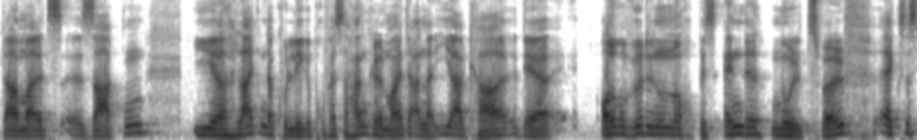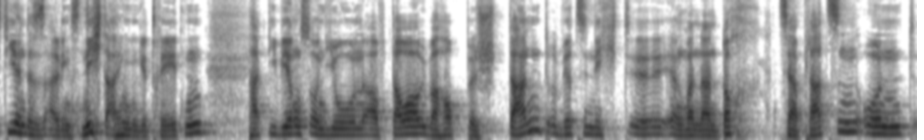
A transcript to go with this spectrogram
damals äh, sagten. Ihr leitender Kollege Professor Hankel meinte an der IAK, der Euro würde nur noch bis Ende 012 existieren. Das ist allerdings nicht eingetreten. Hat die Währungsunion auf Dauer überhaupt Bestand und wird sie nicht äh, irgendwann dann doch zerplatzen? Und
